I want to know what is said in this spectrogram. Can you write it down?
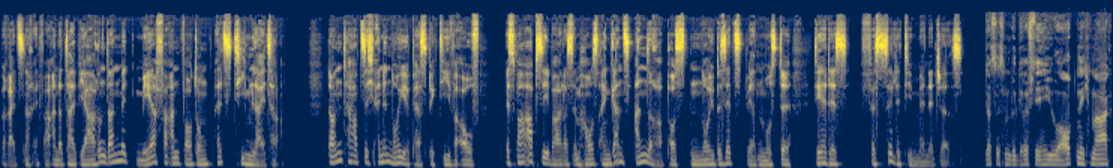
bereits nach etwa anderthalb Jahren, dann mit mehr Verantwortung als Teamleiter. Dann tat sich eine neue Perspektive auf. Es war absehbar, dass im Haus ein ganz anderer Posten neu besetzt werden musste, der des Facility Managers. Das ist ein Begriff, den ich überhaupt nicht mag.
